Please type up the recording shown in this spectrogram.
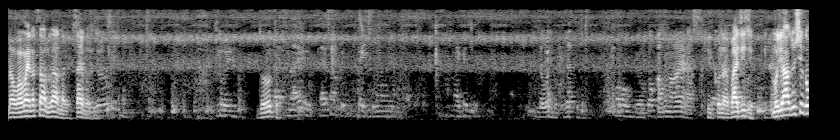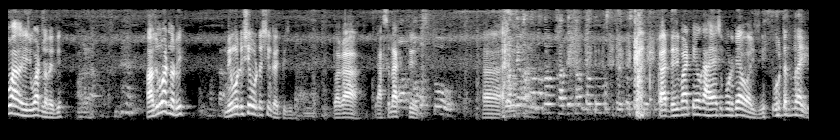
नववा महिना चालू झाला साहेब. ही कोण आहे? भाजीची म्हणजे अजून शिंक वा ह्याची वाटणार आहे ती. अजून वाटणार आहे मी म्हणतो शेवट शिंक आहे तिची. बघा असं लागते हा. कांद्याची वाटी काय अशी पुढे ठेवायची उठत नाही.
